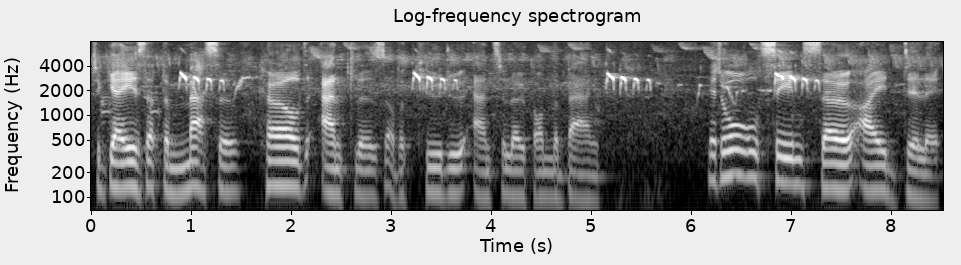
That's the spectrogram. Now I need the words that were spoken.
to gaze at the massive, curled antlers of a kudu antelope on the bank. It all seemed so idyllic.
